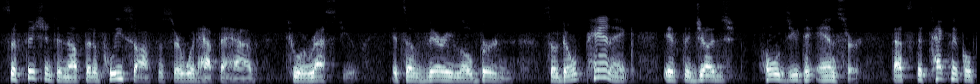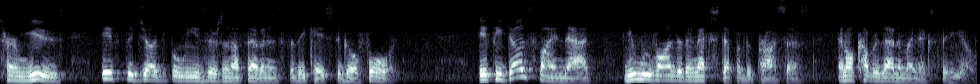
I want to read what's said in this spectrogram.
sufficient enough that a police officer would have to have to arrest you. It's a very low burden. So don't panic if the judge holds you to answer. That's the technical term used if the judge believes there's enough evidence for the case to go forward. If he does find that, you move on to the next step of the process, and I'll cover that in my next video.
